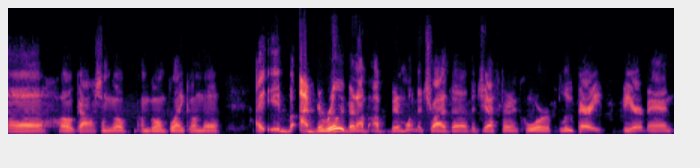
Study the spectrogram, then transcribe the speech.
uh, oh gosh, I'm going. I'm going blank on the. I, I've been really been. I've, I've been wanting to try the the Jeff Core blueberry beer, man,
